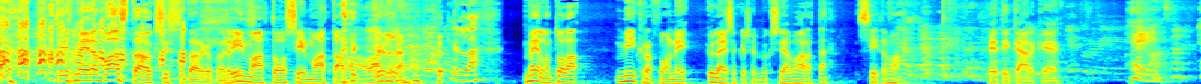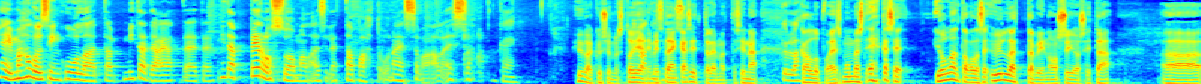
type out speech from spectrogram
siis meidän vastauksissa tarkoitan. siis. Rima tosi matalalla. Kyllä. Kyllä. Meillä on tuolla mikrofoni yleisökysymyksiä varten. Siitä vaan. Heti kärkeen. Hei. Hei, mä haluaisin kuulla, että mitä te ajattelette, että mitä perussuomalaisille tapahtuu näissä vaaleissa? Okay. Hyvä kysymys. Toi Hyvä jäi nimittäin kysymys. käsittelemättä siinä kallupvaiheessa. Mun mielestä ehkä se jollain tavalla se yllättävin osio sitä ää,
